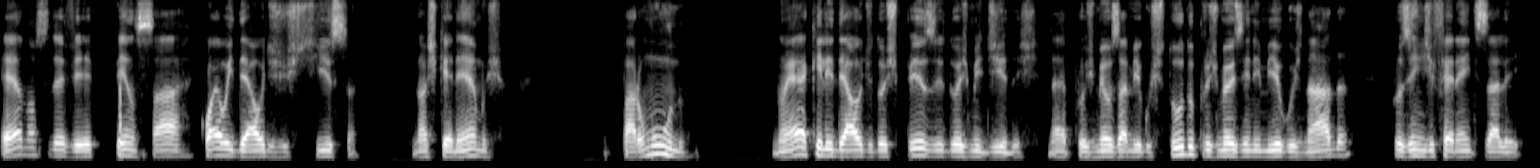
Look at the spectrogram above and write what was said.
É nosso dever pensar qual é o ideal de justiça que nós queremos para o mundo. Não é aquele ideal de dois pesos e duas medidas, né? Para os meus amigos tudo, para os meus inimigos nada, para os indiferentes a lei.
